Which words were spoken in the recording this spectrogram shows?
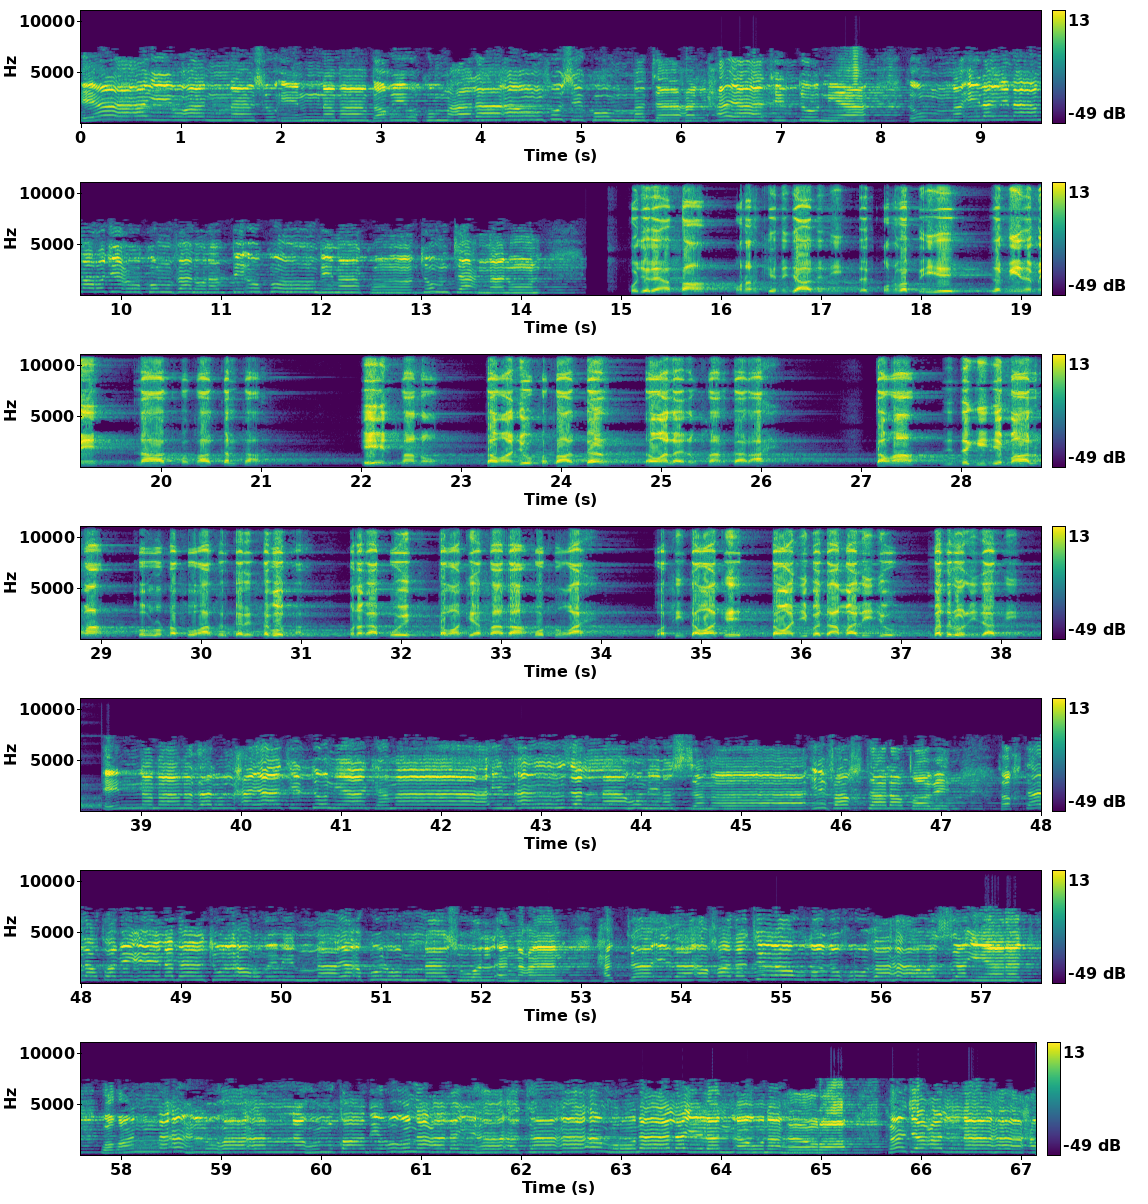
يا أيها الناس إنما بغيكم على أنفسكم متاع الحياة الدنيا ثم إلينا مرجعكم فننبئكم بما كنتم تعملون पोइ जॾहिं असां उन्हनि खे निजात ॾिनी त उन वक़्तु इहे ज़मीन में नाक फसाद कनि था हे इंसानो तव्हांजो फसाद करणु तव्हां लाइ नुक़सानकार आहे तव्हां ज़िंदगी जे माल मां थोरो नफ़ो हासिल करे सघो था उन खां पोइ तव्हांखे असां ॾांहुं मोटणो आहे पोइ असीं तव्हांखे तव्हांजी बदअमाली जो बदिलो ॾींदासीं إنما مثل الحياة الدنيا كماء إن أنزلناه من السماء فاختلط به فاختلط به نبات الأرض مما يأكل الناس والأنعام حتى إذا أخذت الأرض زخرفها وزينت وظن أهلها أنهم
